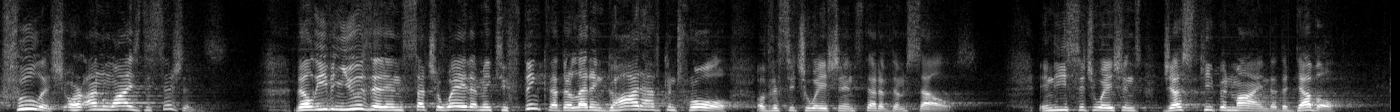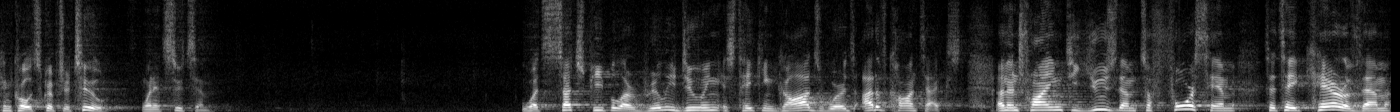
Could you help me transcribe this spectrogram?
foolish or unwise decisions. They'll even use it in such a way that makes you think that they're letting God have control of the situation instead of themselves. In these situations, just keep in mind that the devil can quote Scripture too when it suits him. What such people are really doing is taking God's words out of context and then trying to use them to force Him to take care of them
